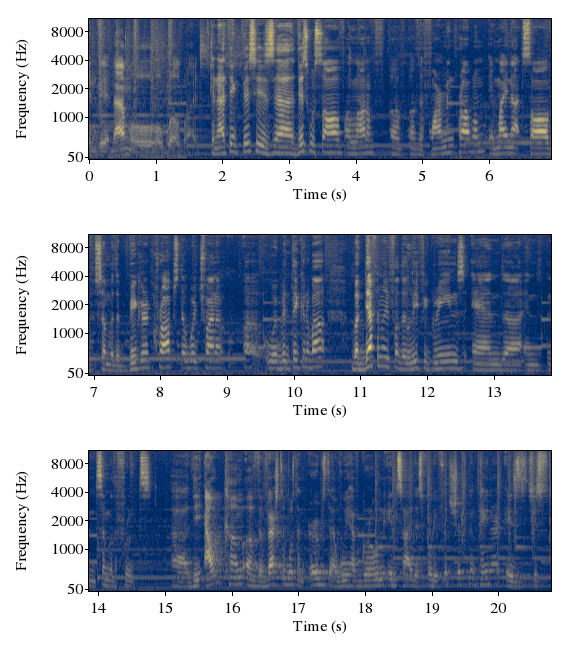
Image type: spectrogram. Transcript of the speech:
in Vietnam or, or worldwide? And I think this is uh, this will solve a lot of, of, of, the farming problem. It might not solve some of the bigger crops that we're trying to uh, we've been thinking about, but definitely for the leafy greens and, uh, and, and, some of the fruits. Uh, the outcome of the vegetables and herbs that we have grown inside this 40-foot shipping container is just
